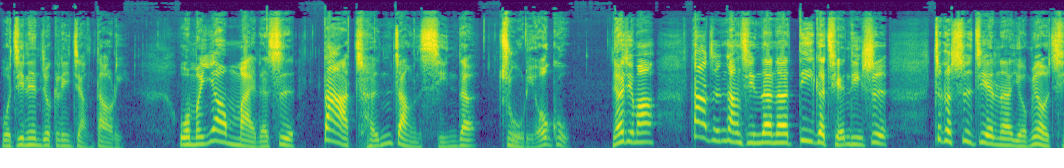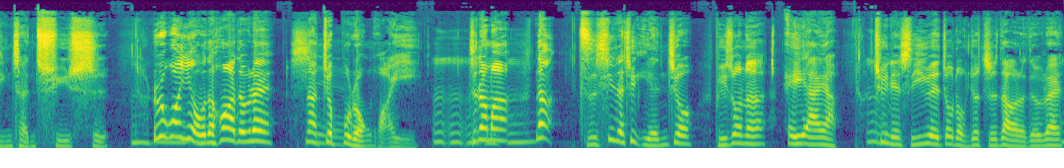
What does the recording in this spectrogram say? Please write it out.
我今天就跟你讲道理，我们要买的是大成长型的主流股，了解吗？大成长型的呢，第一个前提是这个世界呢有没有形成趋势，如果有的话，对不对？那就不容怀疑，嗯嗯，知道吗？那仔细的去研究，比如说呢，AI 啊，去年十一月周董就知道了，对不对？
